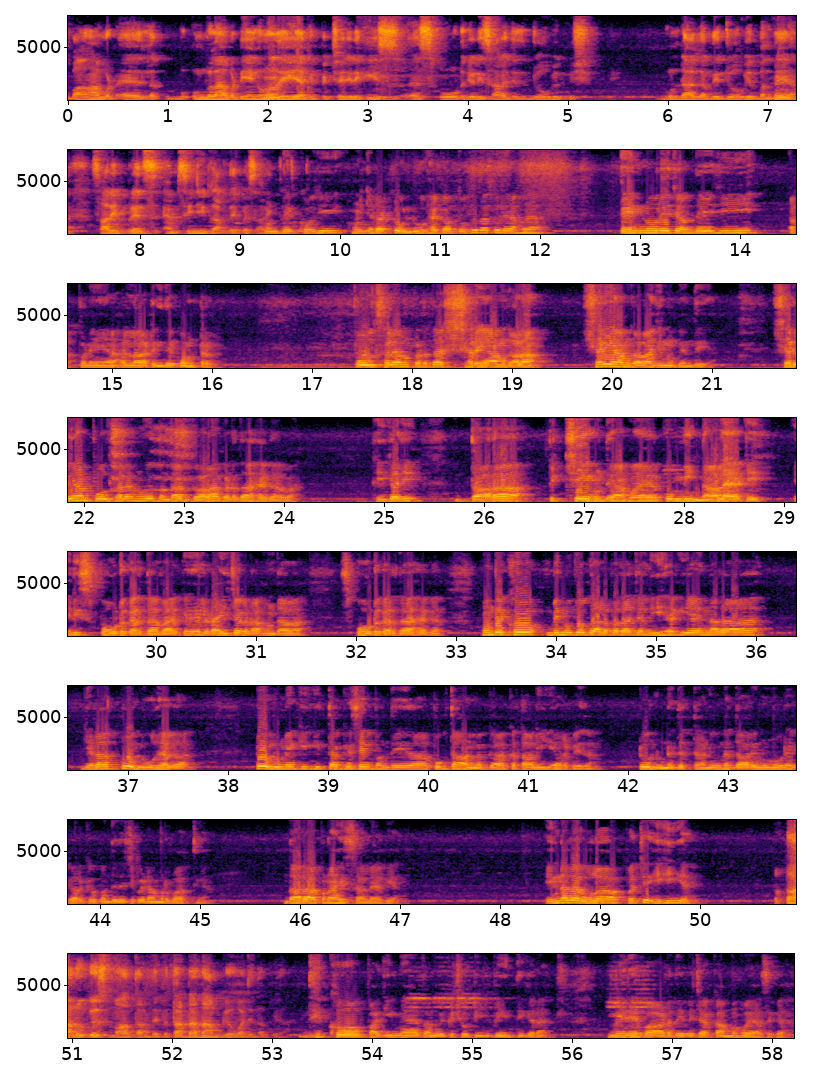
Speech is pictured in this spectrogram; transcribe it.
ਬਾਹਾਂ ਉਂਗਲਾਂ ਵੱਡੀਆਂ ਨੇ, ਉਹਨਾਂ ਦੇ ਆ ਕਿ ਪਿੱਛੇ ਜਿਹੜੀ ਕੀ ਸਪੋਰਟ ਜਿਹੜੀ ਸਾਰਾ ਜੋ ਵੀ ਗੁੰਡਾਗਰਦੀ ਜੋ ਵੀ ਬੰਦੇ ਆ ਸਾਰੀ ਪ੍ਰਿੰਸ ਐਮਸੀ ਜੀ ਕਰਦੇ ਪਏ ਸਾਰੇ। ਹੁਣ ਦੇਖੋ ਜੀ ਹੁਣ ਜਿਹੜਾ ਢੋਲੂ ਹੈਗਾ ਦੁੱਧ ਦਾ ਧੁਲਿਆ ਹੋਇਆ। ਤਿੰਨ ਉਰੇ ਚੱਲਦੇ ਜੀ ਆਪਣੇ ਆਹ ਲਾਟਰੀ ਦੇ ਕਾਊਂਟਰ। ਪੁਲਿਸ ਵਾਲਿਆਂ ਨੂੰ ਕੱਢਦਾ ਸ਼ਰੇਆਮ ਗਾਲਾਂ। ਸ਼ਰੇਆਮ ਗਾਲਾਂ ਜਿਹਨੂੰ ਕਹਿੰਦੇ ਆ। ਸ਼ਰੇਆਮ ਪੁਲਿਸ ਵਾਲਿਆਂ ਨੂੰ ਇਹ ਬੰਦਾ ਗਾਲਾਂ ਕੱਢਦਾ ਹੈਗਾ ਵਾ। ਠੀਕ ਆ ਜੀ? ਦਾਰਾ ਪਿੱਛੇ ਹੁੰਦਿਆਂ ਹੋਇਆ ਯਾਰ ਕੋ ਮਹੀਨਾ ਲੈ ਕੇ ਇਹਦੀ ਸਪੋਰਟ ਕਰਦਾ ਵਾ, ਕਿ ਲੜਾਈ ਝਗੜਾ ਹੁੰਦਾ ਵਾ ਸਪੋਰਟ ਕਰਦਾ ਹੈਗਾ। ਹੁਣ ਦੇਖੋ, ਮੈਨੂੰ ਜੋ ਗੱਲ ਪਤਾ ਚੱਲੀ ਹੈਗੀ ਆ, ਇਹਨਾਂ ਦਾ ਜਿਹੜਾ ਢੋਲੂ ਹੈਗਾ, ਢੋਲੂ ਨੇ ਕੀ ਕੀਤਾ? ਕਿਸੇ ਬੰਦੇ ਦਾ ਭੁਗਤਾਨ ਲੱਗਾ 41000 ਰੁਪਏ ਦਾ। ਢੋਲੂ ਨੇ ਦਿੱਤਾ ਨਹੀਂ ਉਹਨੇ ਦਾਰੇ ਨੂੰ ਮੋਹਰੇ ਕਰਕੇ ਉਹ ਬੰਦੇ ਦੇ ਚਪੇੜਾਂ ਮਰਵਾਤੀਆਂ ਦਾਰਾ ਆਪਣਾ ਹਿੱਸਾ ਲੈ ਗਿਆ। ਇਹਨਾਂ ਦਾ ਰੋਲਾ ਆਪਸ 'ਚ ਇਹੀ ਹੈ। ਪਰ ਤੁਹਾਨੂੰ ਕਿਉਂ ਇਸਤੇਮਾਲ ਕਰਦੇ ਪਏ? ਤੁਹਾਡਾ ਨਾਮ ਕਿਉਂ ਵੱਜਦਾ ਪਿਆ? ਦੇਖੋ ਭਾਜੀ ਮੈਂ ਤੁਹਾਨੂੰ ਇੱਕ ਛੋਟੀ ਜਿਹੀ ਬੇਨਤੀ ਕਰਾਂ। ਮੇਰੇ ਵਾਰਡ ਦੇ ਵਿੱਚ ਆ ਕੰਮ ਹੋਇਆ ਸੀਗਾ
